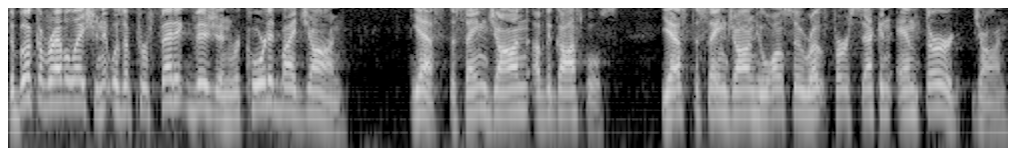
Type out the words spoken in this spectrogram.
The book of Revelation, it was a prophetic vision recorded by John. Yes, the same John of the Gospels. Yes, the same John who also wrote 1st, 2nd, and 3rd John.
